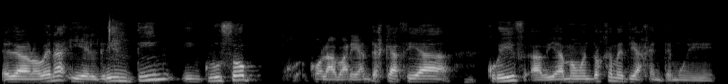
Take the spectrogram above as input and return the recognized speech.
el de la novena y el Green Team, incluso con las variantes que hacía Cruyff, había momentos que metía gente muy.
